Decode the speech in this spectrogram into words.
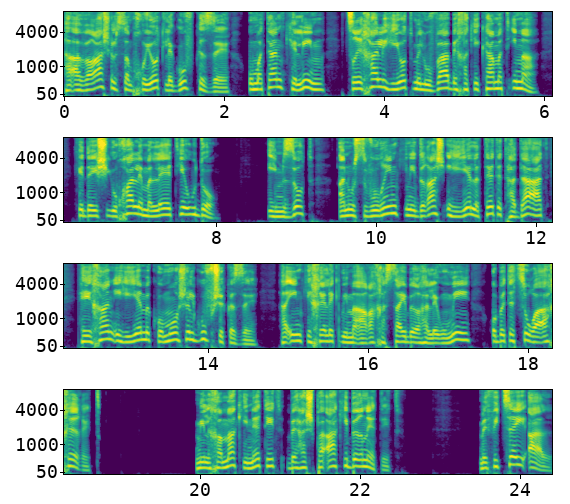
העברה של סמכויות לגוף כזה ומתן כלים צריכה להיות מלווה בחקיקה מתאימה, כדי שיוכל למלא את ייעודו. עם זאת, אנו סבורים כי נדרש יהיה לתת את הדעת היכן יהיה מקומו של גוף שכזה, האם כחלק ממערך הסייבר הלאומי או בתצורה אחרת. מלחמה קינטית בהשפעה קיברנטית מפיצי על,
